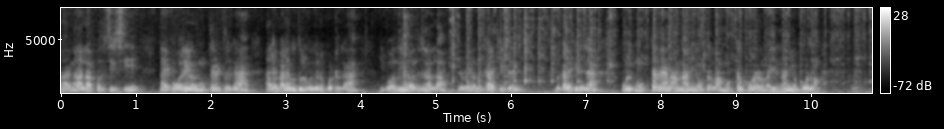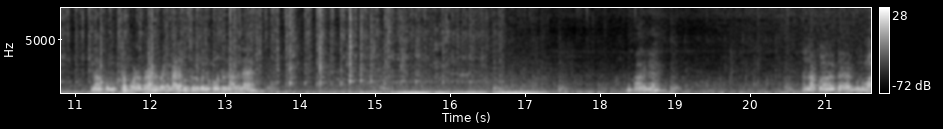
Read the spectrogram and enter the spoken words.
பாருங்கள் நல்லா கொதிச்சிருச்சு. நான் இப்போ ஒரே ஒரு முட்டை எடுத்துருக்கேன். அதில் மிளகு தூள் கொஞ்சோண்டு போட்டிருக்கேன். இப்போ வந்து இதை வந்துட்டு நல்லா இந்த மாதிரி வந்து கலக்கிட்டு இப்போ கலக்கிடுங்க. உங்களுக்கு முட்டை வேணாம்னா நீங்கள் விட்டுறலாம். முட்டை போடுற மாதிரி இருந்தால் நீங்கள் போடலாம். நான் இப்போ முட்டை போட போகிறேன் பாருங்க மிளகு தூள் கொஞ்சம் போட்டிருக்கேன் அதில். பாருங்கள் நல்லா இப்போ குருமா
